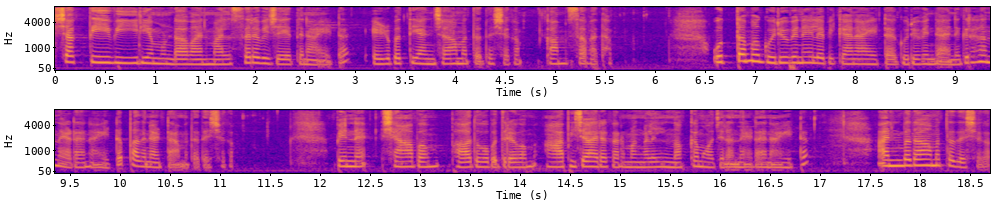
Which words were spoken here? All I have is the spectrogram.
ശക്തി വീര്യം ഉണ്ടാവാൻ മത്സര വിജയത്തിനായിട്ട് എഴുപത്തി അഞ്ചാമത്തെ ദശകം കംസവധം. ഉത്തമ ഗുരുവിനെ ലഭിക്കാനായിട്ട് ഗുരുവിന്റെ അനുഗ്രഹം നേടാനായിട്ട് പതിനെട്ടാമത്തെ ദശകം. പിന്നെ ശാപം ബാധോപദ്രവം ആഭിചാര കർമ്മങ്ങളിൽ നിന്നൊക്കെ മോചനം നേടാനായിട്ട് അൻപതാമത്തെ ദശകം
